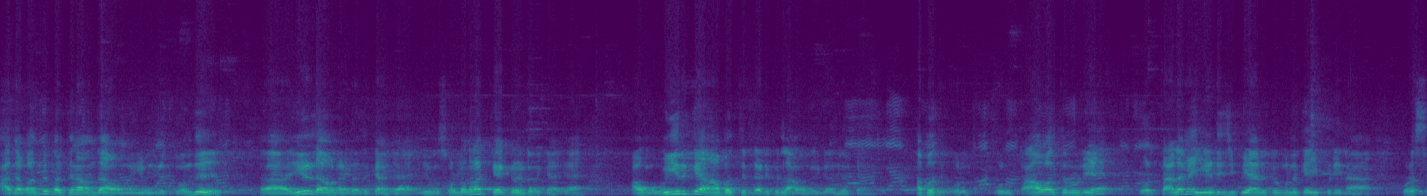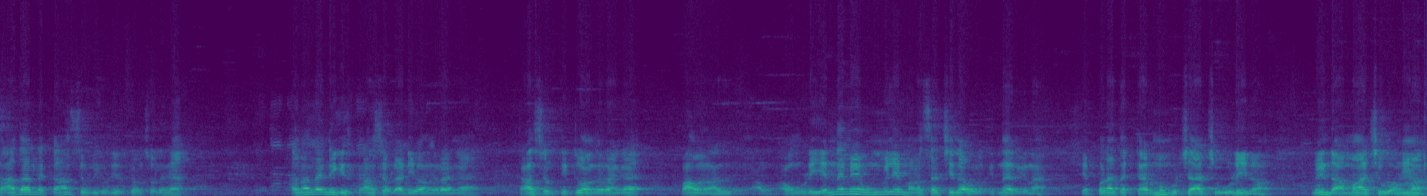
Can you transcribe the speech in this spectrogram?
அதை வந்து பார்த்தீங்கன்னா வந்து அவங்க இவங்களுக்கு வந்து ஈல்டாகலன்றதுக்காக இவங்க சொல்கிறதெல்லாம் கேட்கணுன்றதுக்காக அவங்க உயிருக்கே ஆபத்துன்ற அடிப்படையில் அவங்க கலந்துருக்காங்க அப்போ அது ஒரு ஒரு காவல்துறையுடைய ஒரு தலைமை ஏடிஜிபியாக இருக்கவங்களுக்கே இப்படின்னா ஒரு சாதாரண கான்ஸ்டபிள் எப்படி இருக்கும்னு சொல்லுங்கள் அதனால தான் இன்றைக்கி கான்ஸ்டபிள் அடி வாங்குறாங்க கான்ஸ்டபிள் திட்டு வாங்குறாங்க. பாவம் அது அவங்க- அவங்களுடைய எண்ணமே உண்மையிலேயே மனசாட்சியில் அவங்களுக்கு என்ன இருக்குன்னா எப்படா அந்த கர்மம் முடிச்ச ஆட்சி ஒழியணும் மீண்டும் அம்மா ஆட்சி வரணும்.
